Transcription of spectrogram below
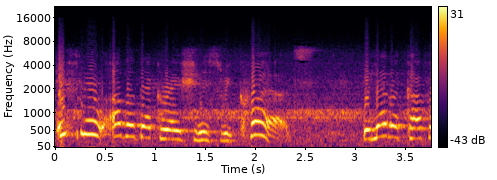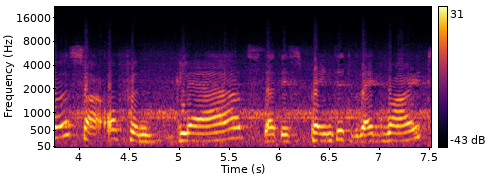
If no other decoration is required, the leather covers are often glaired, that is painted with egg white,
